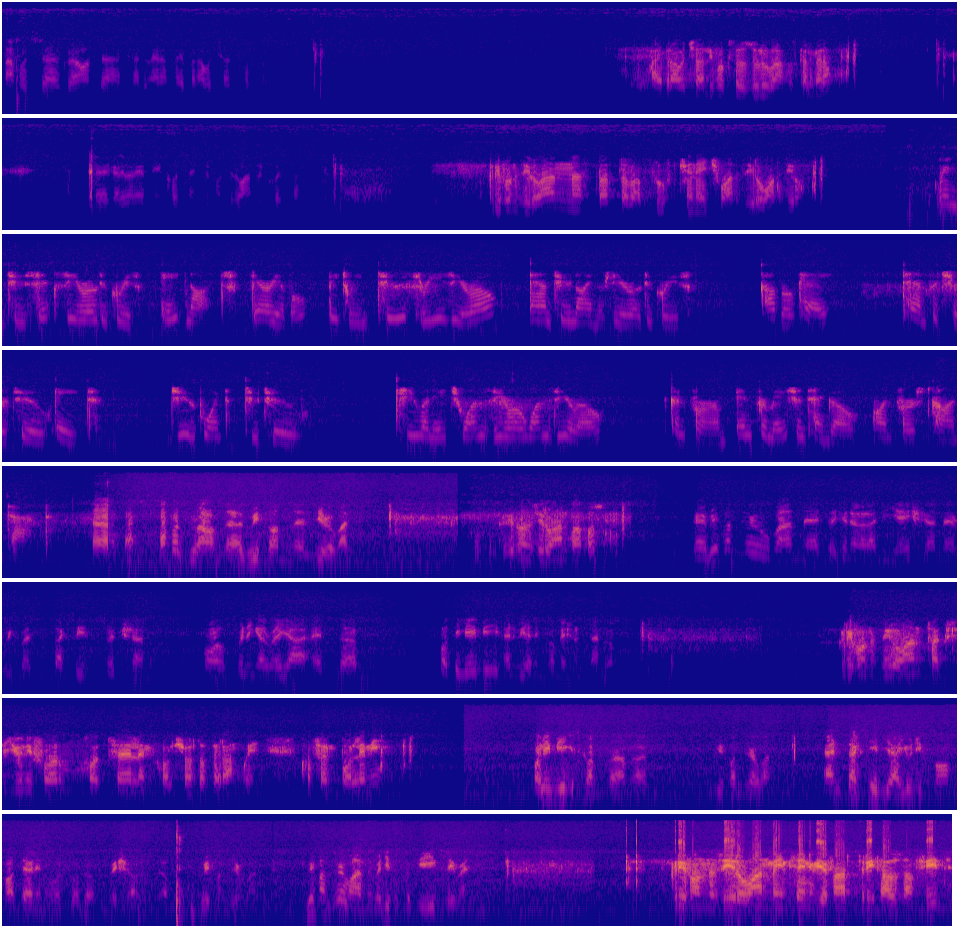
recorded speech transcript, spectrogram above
package uh, ground uh, Calimera 5 Bravo Charlie Fox Zulu. 5 Bravo Charlie Fox Zulu, Bravo Calimera. Uh, Calimera Ernie, call sign 01, request us. Griffon 01, startup approved H one zero one zero. Wind 260 degrees, 8 knots, variable between 230 and 290 degrees. Cover okay. temperature 2, 8. 2.22. QNH1010. Confirm information tango on first contact. Uh, Paphos ground, uh, Griffon uh, 01. Griffon 01, Paphos? Uh, Griffon 01, at uh, General Aviation, uh, request taxi instruction for screening area at uh, Potilemi and have information tango. Griffon 01, taxi uniform, hotel and hold short of the runway. Confirm Polemi. Polimi is confirmed, uh, Griffon 01. And taxi via uniform, hotel and also the threshold of Griffon 01. Griffon 01 ready to copy clearance. Griffon 01, maintain VFR 3000 feet.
